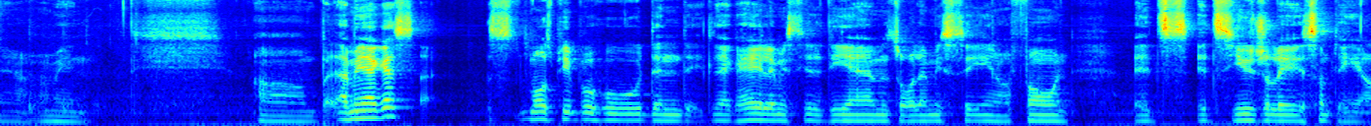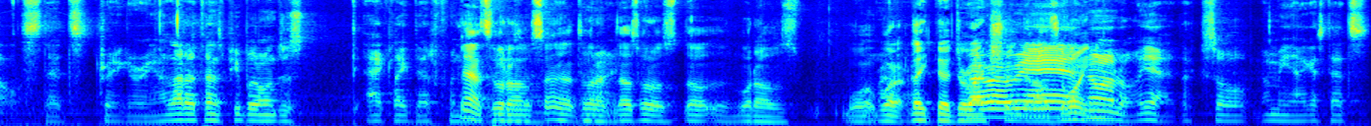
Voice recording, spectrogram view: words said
Yeah, I mean, um, but I mean, I guess most people who then like, hey, let me see the DMs or let me see, you know, phone. It's it's usually something else that's triggering. A lot of times people don't just act like that for. no Yeah, that's what I was saying. That's what, I, that's what I was. What I was. What, Right. like the direction right, right, that I was going. No, no, no. Yeah. So I mean, I guess that's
